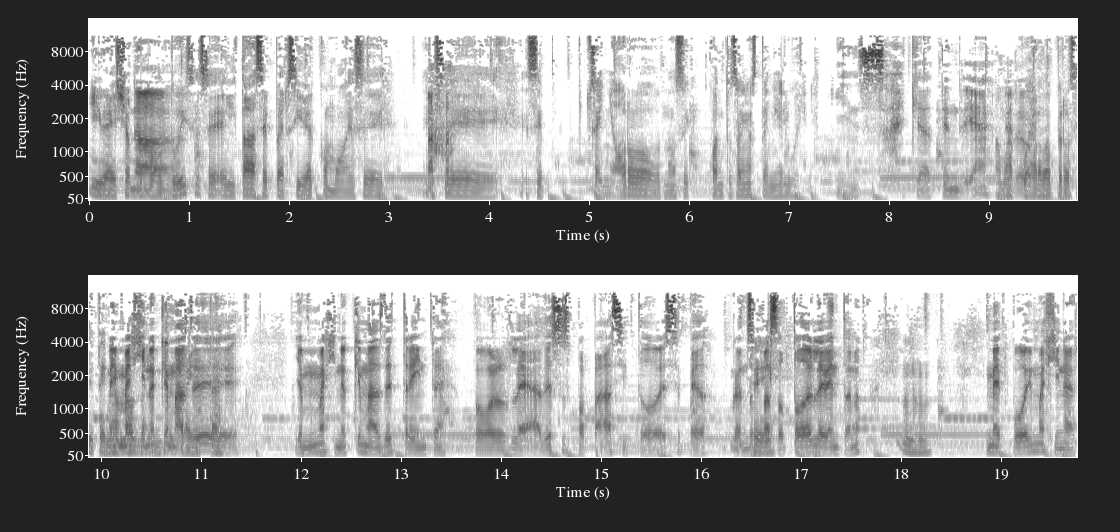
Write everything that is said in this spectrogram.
Y de hecho, No. como tú dices, él todavía se percibe como ese, ese, ese señor o no sé cuántos años tenía el güey. quién sabe qué edad tendría. No me acuerdo, pero sí Me tenía unos imagino que 20, más 30. de. Yo me imagino que más de 30 por la edad de sus papás y todo ese pedo. Cuando Sí. pasó todo el evento, ¿no? Me puedo imaginar.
